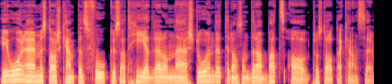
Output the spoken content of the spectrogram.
I år är Mustaschkampens fokus att hedra de närstående till de som drabbats av prostatacancer.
